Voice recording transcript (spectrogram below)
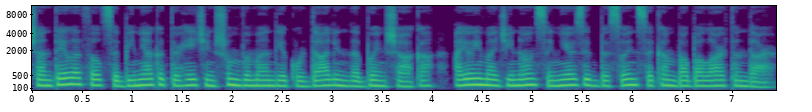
Chantelle thotë se binjakët tërheqin shumë vëmendje kur dalin dhe bëjnë shaka, ajo imagjinon se njerëzit besojnë se kanë baballarë të ndarë.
